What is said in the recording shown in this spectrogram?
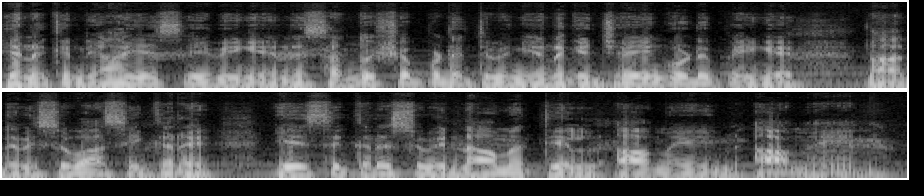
எனக்கு நியாயம் செய்வீங்க என்னை சந்தோஷப்படுத்துவீங்க எனக்கு ஜெயம் கொடுப்பீங்க. நான் அதை விசுவாசிக்கிறேன். இயேசு கிறிஸ்துவின் நாமத்தில் ஆமேன் ஆமேன்.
